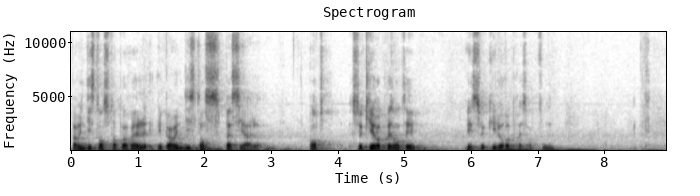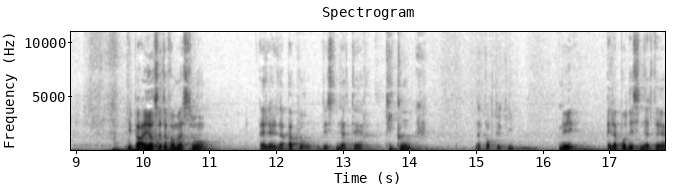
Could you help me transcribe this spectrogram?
par une distance temporelle et par une distance spatiale entre ce qui est représenté et ce qui le représente. Et par ailleurs, cette information, elle, elle n'a pas pour destinataire quiconque, n'importe qui, mais elle a pour destinataire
